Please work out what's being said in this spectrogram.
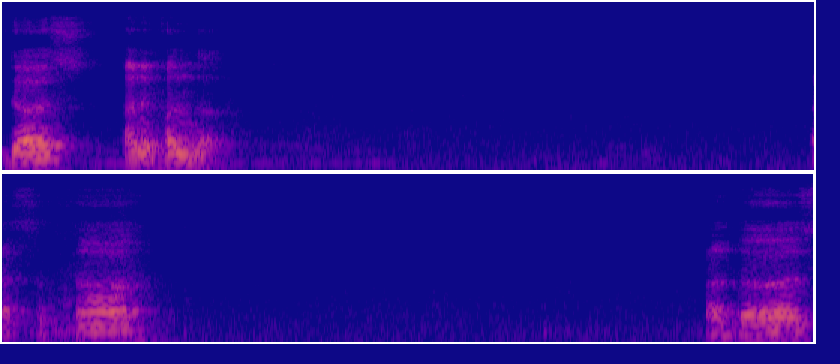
દસ અને પંદર આ સત્તર આ દસ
